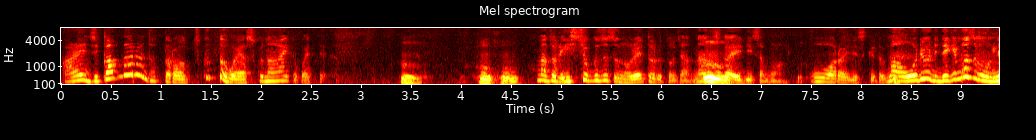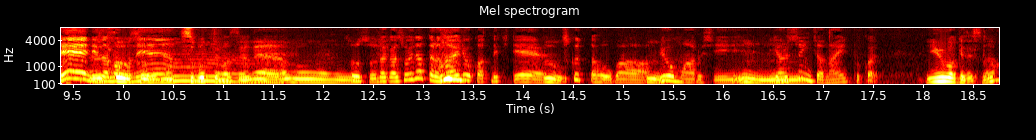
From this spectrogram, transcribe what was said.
あれ時間があるんだったら作った方が安くない？とか言って。うんうんうん。まあそれ1食ずつのレトルトじゃん。なんですか、うん。エディ様大笑いですけど。まあお料理できますもんね エディ様もね。そうそうってますよね。そうそう。だからそれだったら材料買ってきてうん。作った方がうん。量もあるし、うん。安いんじゃないとか。言うわけですな。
